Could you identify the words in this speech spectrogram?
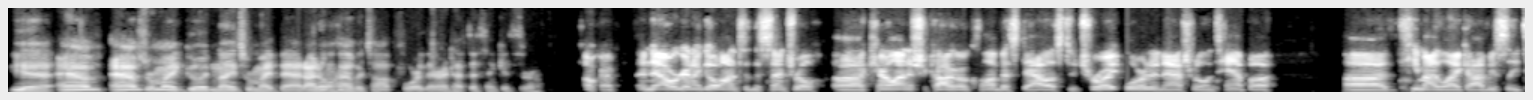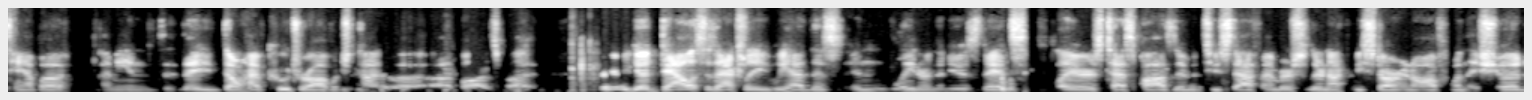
Yeah, Avs, Avs were my good, Knights were my bad. I don't have a top four there. I'd have to think it through. Okay. And now we're going to go on to the Central uh, Carolina, Chicago, Columbus, Dallas, Detroit, Florida, Nashville, and Tampa. Uh, team I like, obviously, Tampa. I mean, they don't have Kucherov, which is kind of a, a buzz, but they're going to be good. Dallas is actually, we had this in later in the news. They had six players test positive and two staff members, so they're not going to be starting off when they should.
